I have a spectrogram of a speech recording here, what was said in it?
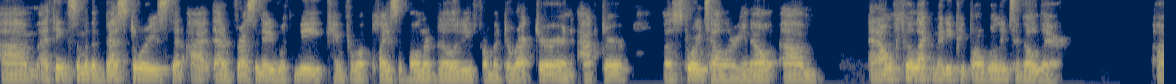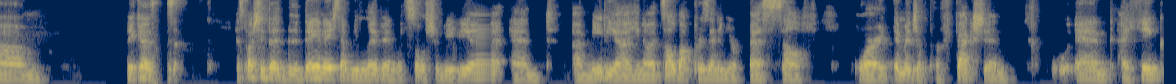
Um, I think some of the best stories that I that have resonated with me came from a place of vulnerability from a director, an actor, a storyteller. You know, um, and I don't feel like many people are willing to go there, um, because especially the, the day and age that we live in with social media and uh, media, you know, it's all about presenting your best self or an image of perfection. And I think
